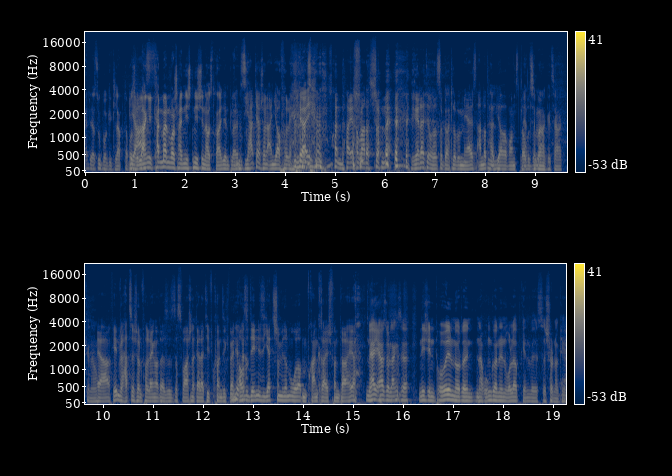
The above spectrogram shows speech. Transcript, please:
Hat ja super geklappt. Aber Ja, so lange kann man wahrscheinlich nicht in Australien bleiben. sie hat ja schon ein Jahr verlängert. Ja. Von daher war das schon relativ, oder sogar, glaube ich, mehr als anderthalb Jahre waren es, glaube ich, mal sogar. gesagt, genau. Ja, auf jeden Fall hat sie schon verlängert, also das war schon relativ konsequent. Außerdem ist sie jetzt schon wieder im Urlaub in Frankreich, von daher. Naja, solange sie nicht in Polen oder in- nach Ungarn in Urlaub gehen will, ist das schon okay.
